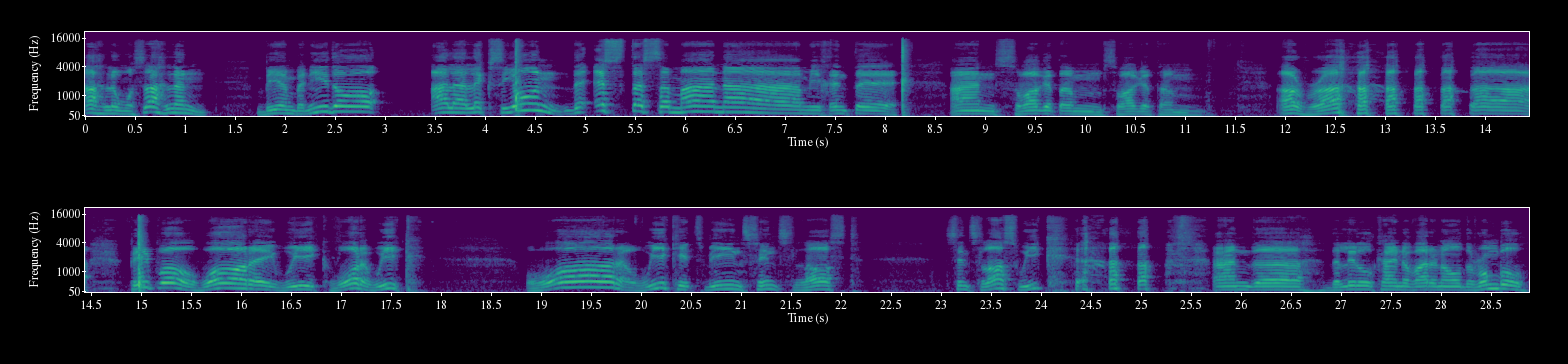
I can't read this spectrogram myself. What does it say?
أهلا وسهلا. Bienvenido a la lección de esta semana mi gente. And swagatam swagatam. All right. People, what a week. What a week. What a week it's been since last since last week. and uh, the little kind of I don't know, the rumble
